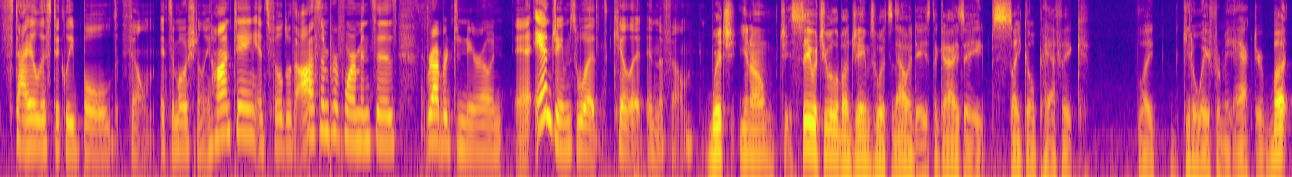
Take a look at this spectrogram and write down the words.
stylistically bold film. It's emotionally haunting. It's filled with awesome performances. Robert De Niro and and James Woods kill it in the film. Which you know, say what you will about James Woods nowadays, the guy's a psychopathic, like get away from me actor, but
